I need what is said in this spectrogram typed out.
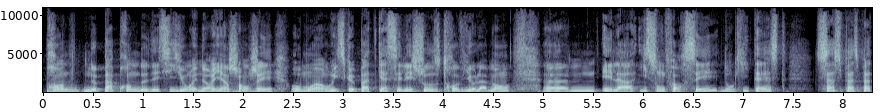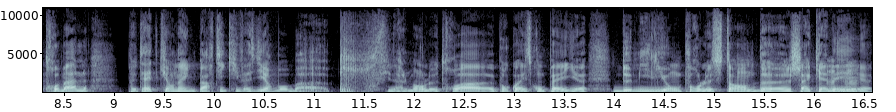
prendre, ne pas prendre de décision et ne rien changer. Au moins, on risque pas de casser les choses trop violemment. et là, ils sont forcés, donc ils testent. Ça se passe pas trop mal peut-être qu'il y en a une partie qui va se dire bon bah finalement le 3 euh, pourquoi est-ce qu'on paye 2 euh, millions pour le stand euh, chaque année mhm.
